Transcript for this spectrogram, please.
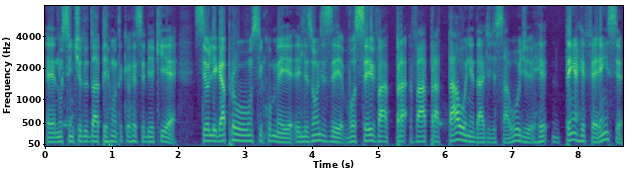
É, no sentido da pergunta que eu recebi aqui é, se eu ligar para o 156, eles vão dizer, você vá para tal unidade de saúde, re, tem a referência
